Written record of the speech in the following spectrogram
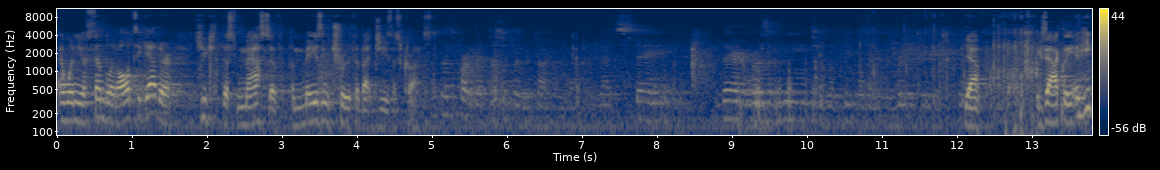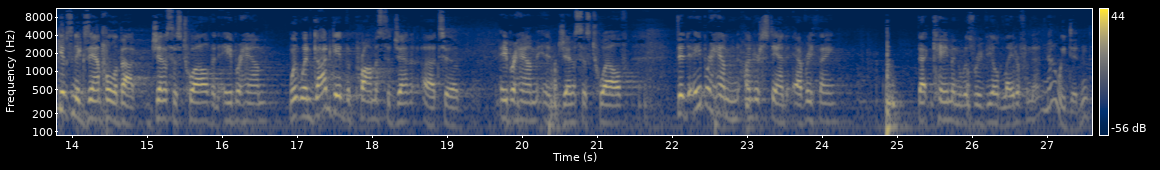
and when you assemble it all together, you get this massive, amazing truth about Jesus Christ. That's part of that discipline we're talking about. That stay there. What does it mean to the people that it was written to? Yeah, exactly. And he gives an example about Genesis 12 and Abraham. When, when God gave the promise to, Gen, uh, to Abraham in Genesis 12, did Abraham understand everything that came and was revealed later from that? No, he didn't.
